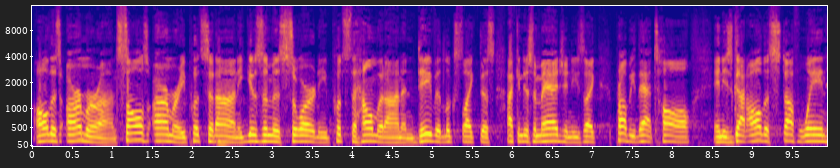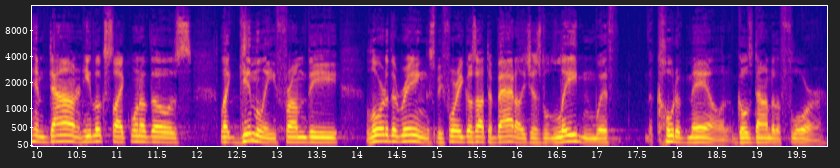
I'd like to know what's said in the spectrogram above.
all this armor on. Saul's armor, he puts it on. He gives him his sword and he puts the helmet on. And David looks like this. I can just imagine he's like probably that tall and he's got all the stuff weighing him down and he looks like one of those, like Gimli from the Lord of the Rings before he goes out to battle. He's just laden with the coat of mail and it goes down to the floor.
